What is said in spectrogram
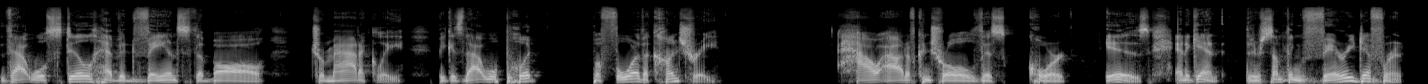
that will still have advanced the ball dramatically because that will put before the country how out of control this court is. And again, there's something very different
